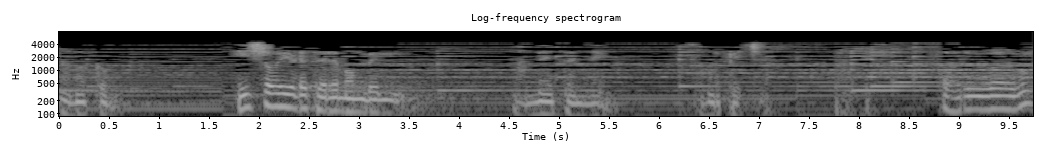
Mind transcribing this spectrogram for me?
നമുക്കും ഈശോയുടെ തിരുമുമ്പിൽ നമ്മെ തന്നെ സമർപ്പിച്ച് സർവവും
